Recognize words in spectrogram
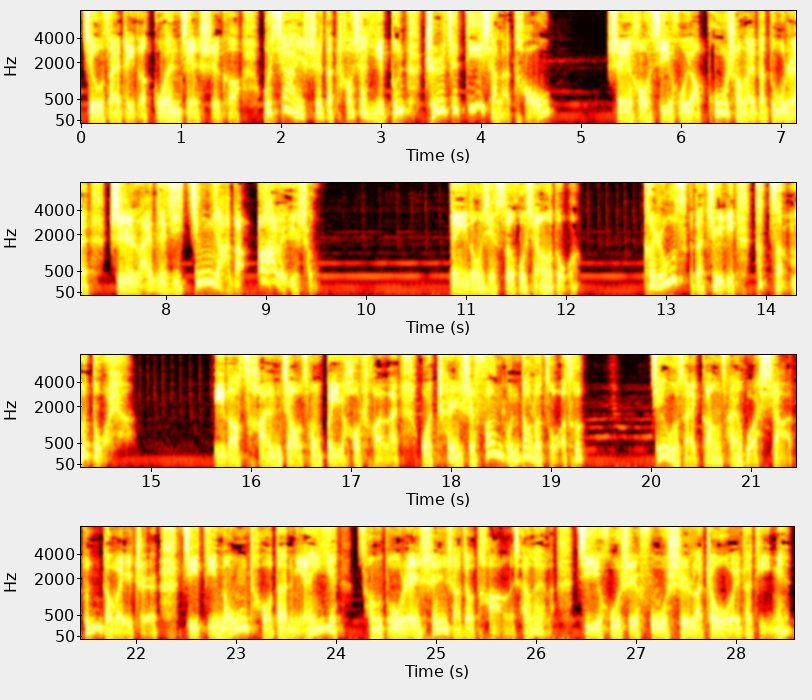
就在这个关键时刻，我下意识的朝下一蹲，直接低下了头。身后几乎要扑上来的毒人只来得及惊讶的啊了一声。那东西似乎想要躲，可如此的距离，他怎么躲呀？一道惨叫从背后传来，我趁势翻滚到了左侧。就在刚才我下蹲的位置，几滴浓稠的粘液从毒人身上就淌下来了，几乎是腐蚀了周围的地面。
